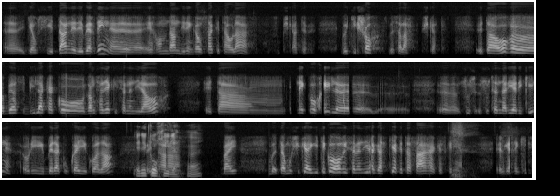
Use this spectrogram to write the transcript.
e, jauzietan ere berdin e, errondan diren gauzak eta hola piskat, goitik soh bezala piskat. Eta hor, behaz bilakako dantzariak izanen dira hor, eta um, neko hil zuzendariarikin, hori berakukaiekoa da. Eneko hila, eh? Bai, eta musika egiteko hor izanen dira gaztiak eta zaharrak ezkenean. Elgarrekin.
